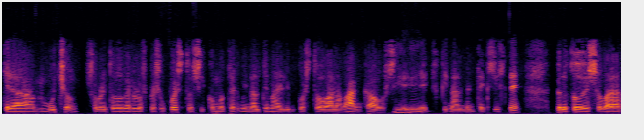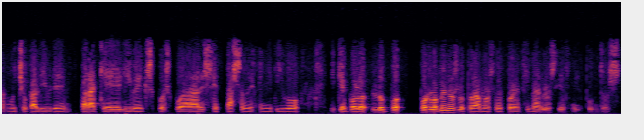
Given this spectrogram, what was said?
queda mucho, sobre todo ver los presupuestos y cómo termina el tema del impuesto a la banca o si finalmente existe, pero todo eso va a dar mucho calibre para que el IBEX pues pueda dar ese paso definitivo y que por lo, por lo menos lo podamos ver por encima de los 10.000 puntos.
